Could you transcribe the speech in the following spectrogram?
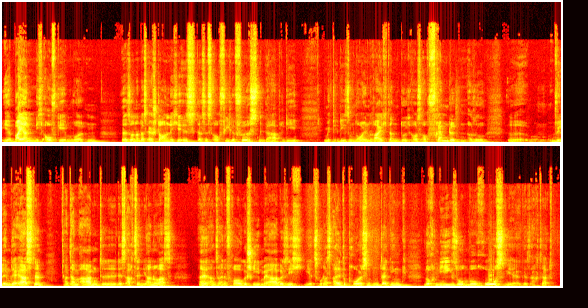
ihr Bayern nicht aufgeben wollten, äh, sondern das Erstaunliche ist, dass es auch viele Fürsten gab, die mit diesem neuen Reich dann durchaus auch fremdelten. Also äh, Wilhelm I. hat am Abend äh, des 18. Januars äh, an seine Frau geschrieben, er habe sich, jetzt wo das alte Preußen unterging, noch nie so moros, wie er gesagt hat, äh,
